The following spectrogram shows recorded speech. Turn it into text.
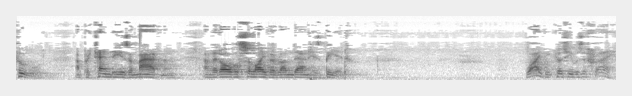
fool and pretend he is a madman and let all the saliva run down his beard. Why? Because he was afraid.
